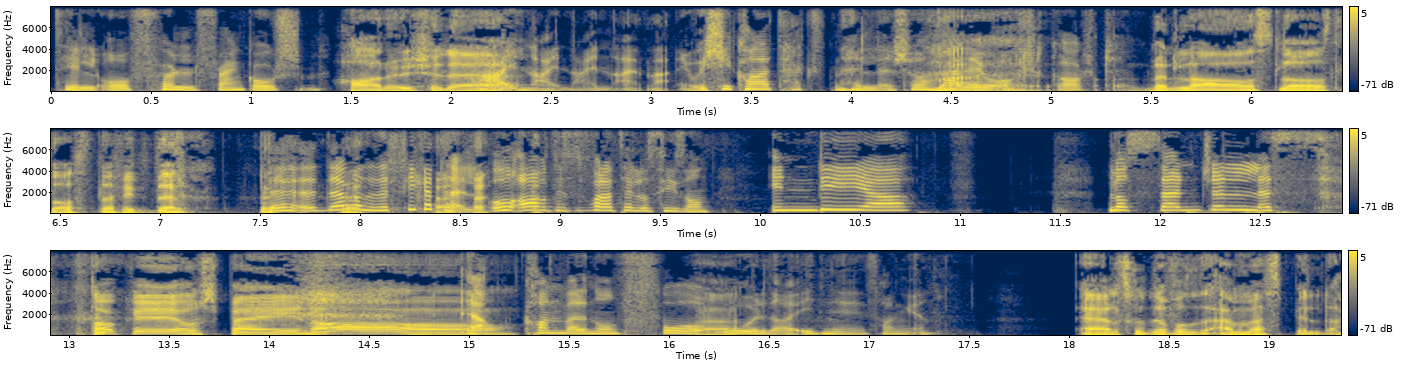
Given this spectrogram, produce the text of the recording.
til å følge Frank Ocean. Har du ikke det? Nei, nei, nei. nei, nei. Og ikke kan jeg teksten heller, så her er jo alt galt. Men la oss, la oss, la oss. Det fikk du til. Det, det, var det, det fikk jeg til. Og av og til så får jeg til å si sånn India, Los Angeles Tokyo, Spain oh. Ja, Kan være noen få Ja. ord da inni sangen. Jeg elsker at du har fått et MS-bilde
